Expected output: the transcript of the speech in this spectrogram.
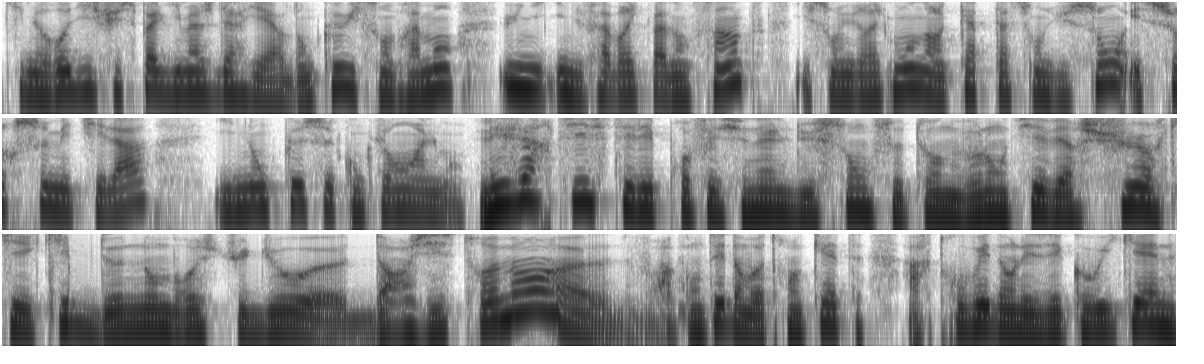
qui ne rediffusent pas l'image derrière. Donc eux, ils sont vraiment uniques, ils ne fabriquent pas d'enceinte, ils sont uniquement dans la captation du son. Et sur ce métier-là, ils n'ont que ce concurrent allemand. Les artistes et les professionnels du son se tournent volontiers vers Shure qui équipe de nombreux studios euh, d'enregistrement. Euh, Vous racontez dans votre enquête à retrouver dans les éco week-ends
